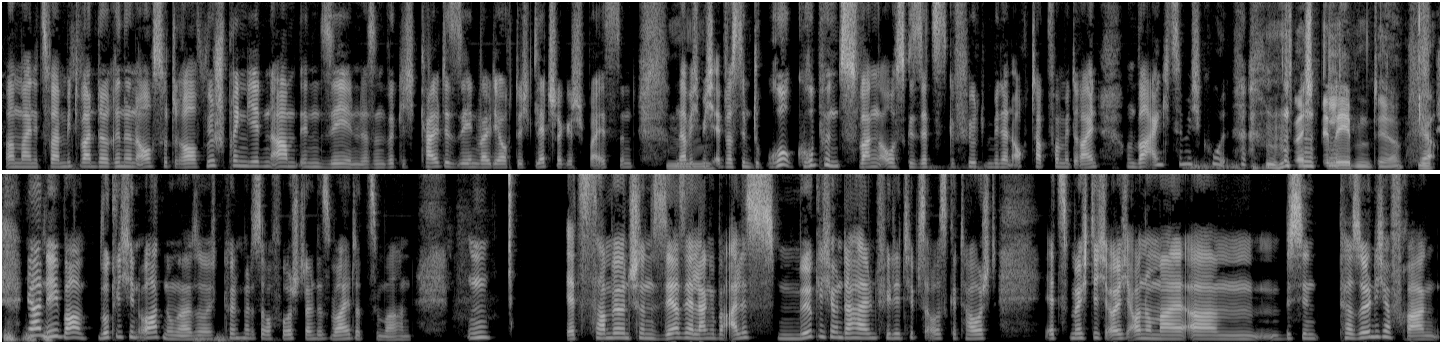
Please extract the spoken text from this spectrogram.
waren meine zwei Mitwanderinnen auch so drauf. Wir springen jeden Abend in den Seen. Das sind wirklich kalte Seen, weil die auch durch Gletscher gespeist sind. Und da habe ich mich Mhm. etwas dem Gru Gruppenzwang ausgesetzt gefühlt und bin dann auch tapfer mit rein und war eigentlich ziemlich cool. Recht belebend, ja. Ja, nee, war wirklich in Ordnung. Also ich könnte mir das auch vorstellen, das weiterzumachen. Hm. Jetzt haben wir uns schon sehr, sehr lange über alles Mögliche unterhalten, viele Tipps ausgetauscht. Jetzt möchte ich euch auch nochmal ähm, ein bisschen persönlicher fragen.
